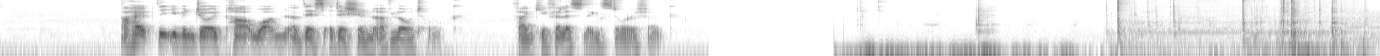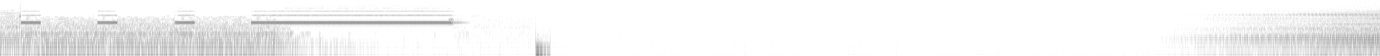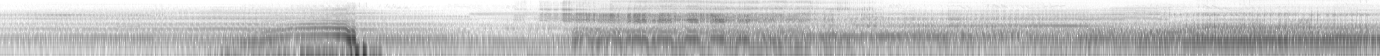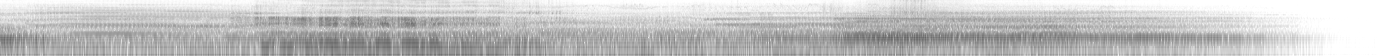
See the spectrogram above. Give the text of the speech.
I hope that you've enjoyed part one of this edition of Lore Talk. Thank you for listening, Storyfolk.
